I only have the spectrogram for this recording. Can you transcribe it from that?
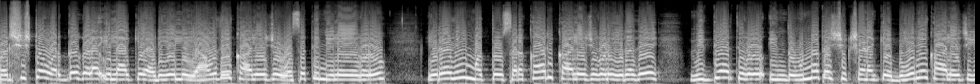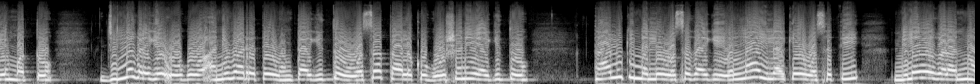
ಪರಿಶಿಷ್ಟ ವರ್ಗಗಳ ಇಲಾಖೆ ಅಡಿಯಲ್ಲಿ ಯಾವುದೇ ಕಾಲೇಜು, ವಸತಿ ನಿಲಯಗಳು ಇರದೆ ಮತ್ತು ಸರ್ಕಾರಿ ಕಾಲೇಜುಗಳು ಇರದೆ ವಿದ್ಯಾರ್ಥಿಗಳು ಇಂದು ಉನ್ನತ ಶಿಕ್ಷಣಕ್ಕೆ ಬೇರೆ ಕಾಲೇಜಿಗೆ ಮತ್ತು ಜಿಲ್ಲೆಗಳಿಗೆ ಹೋಗುವ ಅನಿವಾರ್ಯತೆ ಉಂಟಾಗಿದ್ದು ಹೊಸ ತಾಲೂಕು ಘೋಷಣೆಯಾಗಿದ್ದು, ತಾಲೂಕಿನಲ್ಲಿ ಹೊಸದಾಗಿ ಎಲ್ಲಾ ಇಲಾಖೆಯ ವಸತಿ ನಿಲಯಗಳನ್ನು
